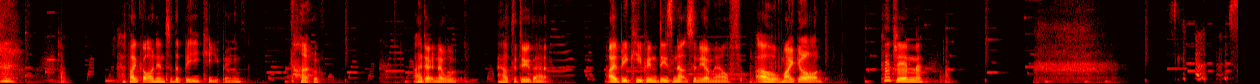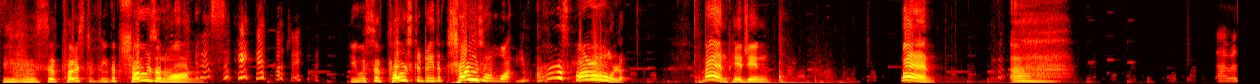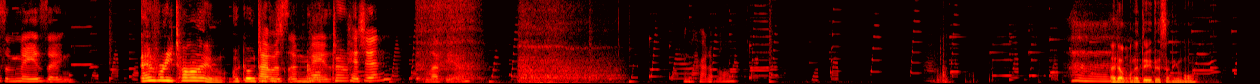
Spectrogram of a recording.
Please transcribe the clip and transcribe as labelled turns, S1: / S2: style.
S1: Have I gotten into the beekeeping? No. I don't know how to do that. I'd be keeping these nuts in your mouth. Oh my god. Pigeon! You were supposed to be the chosen one!
S2: Say it, but it-
S1: You were supposed to be the chosen one, you asshole! Man, pigeon! Man! Ah,
S2: That was amazing.
S1: every time I go to
S2: That
S1: this
S2: was amazing.
S1: goddamn-
S2: Pigeon, love you. Incredible.
S1: I don't want to do this anymore.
